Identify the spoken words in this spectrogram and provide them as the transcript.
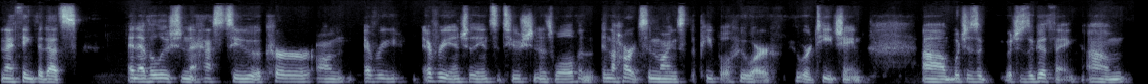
And i think that that's an evolution that has to occur on every every inch of the institution as well in, in the hearts and minds of the people who are who are teaching um, which is a which is a good thing. Um,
